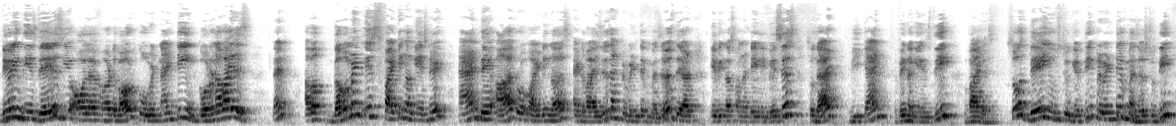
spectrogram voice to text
During these days, you all have heard about COVID-19, coronavirus. Then our government is fighting against it and they are providing us advices and preventive measures. They are giving us on a daily basis so that we can win against the virus. So they used to give the preventive measures to the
